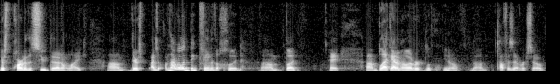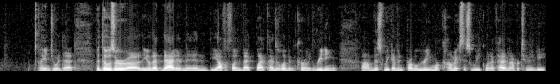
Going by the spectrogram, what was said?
There's part of the suit that I don't like. Um, there's I am not really a big fan of the hood, um, but hey, um, Black Adam, however, looked you know tough as ever, so I enjoyed that. But those are uh, you know that that and and the Alpha Flight and Black Black Panthers. What I've been currently reading um, this week. I've been probably reading more comics this week when I've had an opportunity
